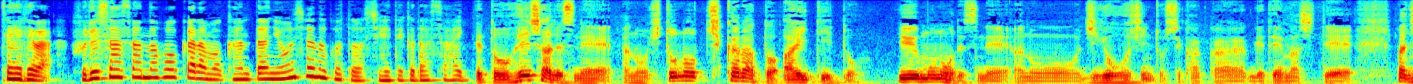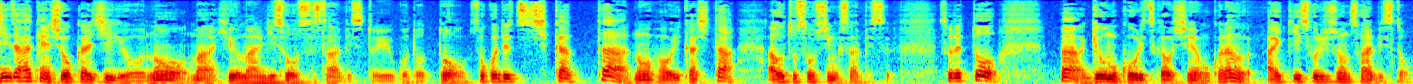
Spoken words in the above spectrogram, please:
それでは、古澤さんの方からも簡単に御社のことを教えてください。えっと、弊社はですね、あの、人の力と IT というものをですね、あの、事業方針として掲げてまして、まあ、人材派遣紹介事業の、まあ、ヒューマンリソースサービスということと、そこで培ったノウハウを生かしたアウトソーシングサービス、それと、まあ、業務効率化を支援を行う IT ソリューションサービスと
